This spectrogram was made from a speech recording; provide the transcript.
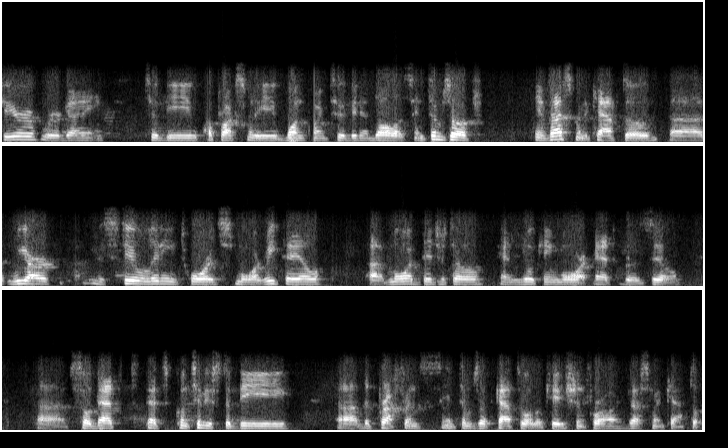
year. We're going to be approximately $1.2 billion. In terms of investment capital, Uh, we are still leaning towards more retail, more digital, and looking more at Brazil. Uh, so that that continues to be the preference in terms of capital allocation for our investment capital.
